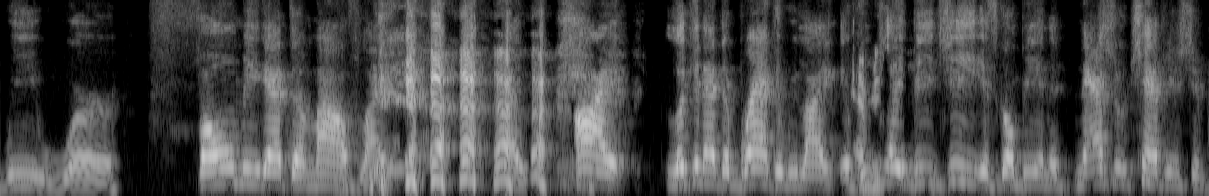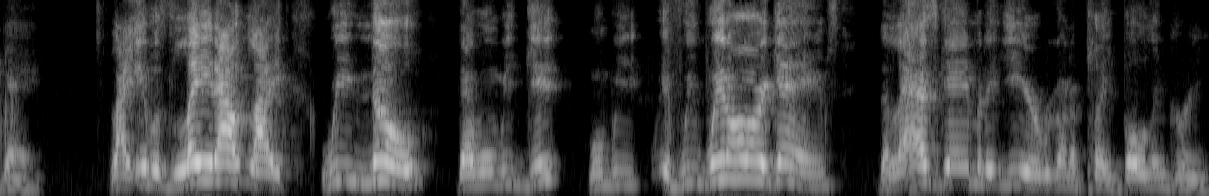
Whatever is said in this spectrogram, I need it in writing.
we were foaming at the mouth. Like, all right, looking at the bracket, we like, if Every- we play BG, it's going to be in the national championship game. Like, it was laid out like we know that when we get, when we, if we win all our games, the last game of the year, we're going to play Bowling Green.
